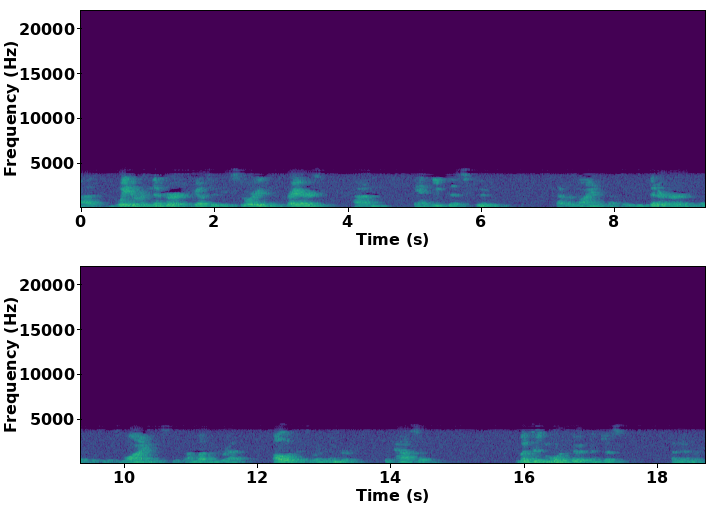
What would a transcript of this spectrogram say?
uh, way to remember, to go through these stories and prayers, um, and eat this food that reminds them, these bitter herbs, this, this wine, this, this unleavened bread, all of it to remember the Passover. But there's more to it than just a memory,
